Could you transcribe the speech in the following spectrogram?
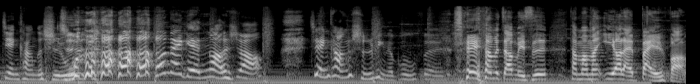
健康的食食物，那个也很好笑，健康食品的部分。所以他们只要每次他妈妈一要来拜访，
